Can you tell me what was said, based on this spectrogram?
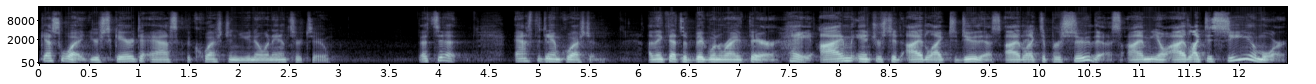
Guess what? You're scared to ask the question you know an answer to. That's it. Ask the damn question. I think that's a big one right there. Hey, I'm interested. I'd like to do this. I'd like to pursue this. I'm, you know, I'd like to see you more.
